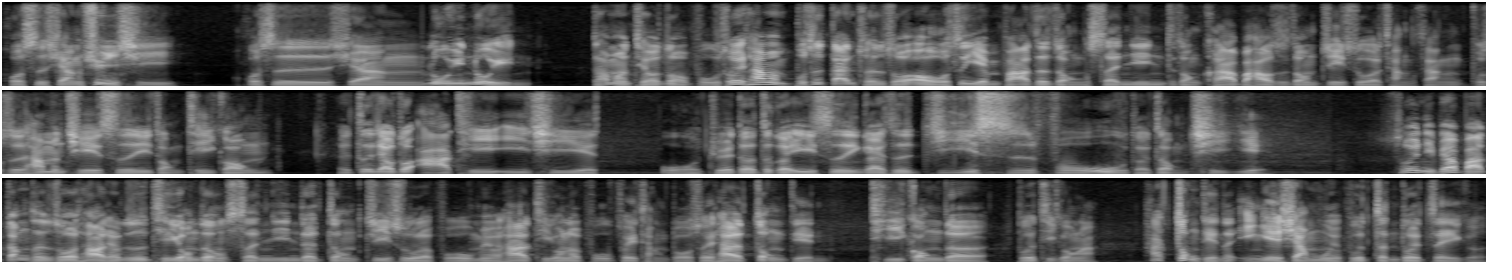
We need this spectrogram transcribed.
或是像讯息。或是像录音录影，他们提供这种服务，所以他们不是单纯说哦，我是研发这种声音、这种 Clubhouse 这种技术的厂商，不是，他们其实是一种提供，诶，这叫做 RTE 企业。我觉得这个意思应该是即时服务的这种企业，所以你不要把它当成说它好像就是提供这种声音的这种技术的服务，没有，它提供的服务非常多，所以它的重点提供的不是提供啊，它重点的营业项目也不是针对这一个。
